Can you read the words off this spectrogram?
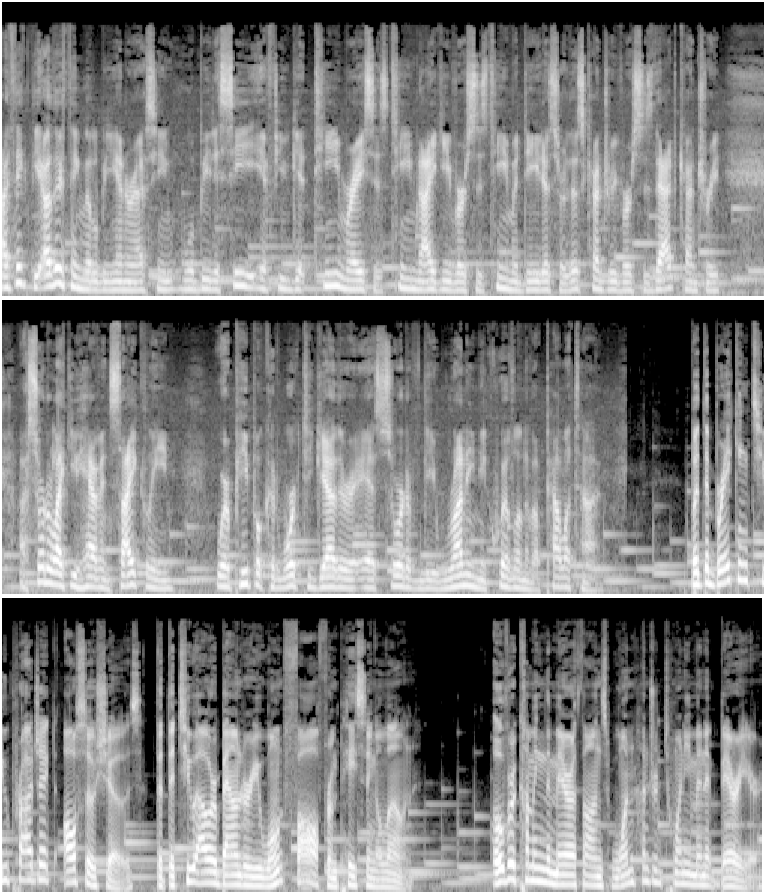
I think the other thing that'll be interesting will be to see if you get team races, Team Nike versus Team Adidas, or this country versus that country, uh, sort of like you have in cycling, where people could work together as sort of the running equivalent of a peloton. But the Breaking 2 project also shows that the two hour boundary won't fall from pacing alone. Overcoming the marathon's 120 minute barrier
